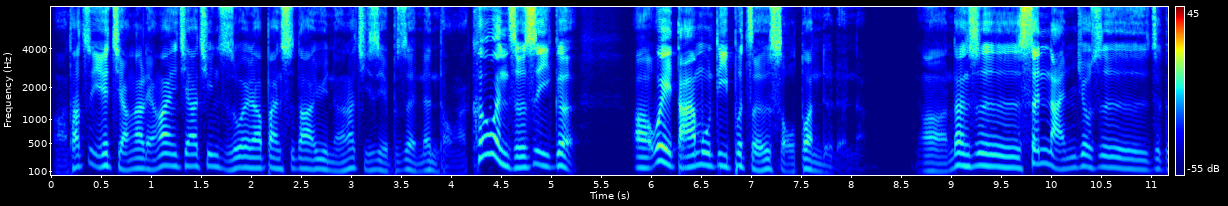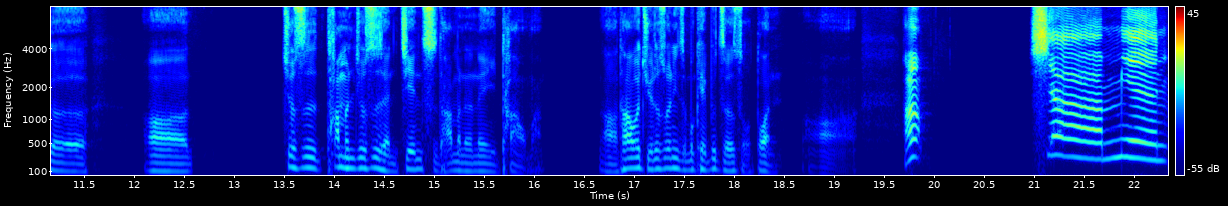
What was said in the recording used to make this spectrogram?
啊，他自己也讲啊，两岸一家亲，只是为了办四大运呢。他其实也不是很认同啊。柯文哲是一个啊，为达目的不择手段的人呢啊。啊但是深蓝就是这个呃，就是他们就是很坚持他们的那一套嘛啊。他会觉得说，你怎么可以不择手段啊？好，下面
